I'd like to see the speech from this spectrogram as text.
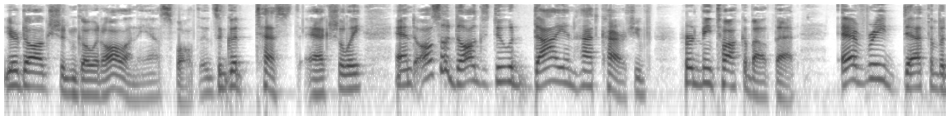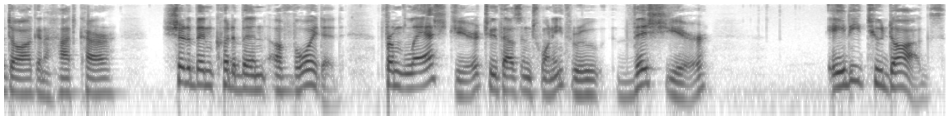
your dog shouldn't go at all on the asphalt. It's a good test, actually. And also, dogs do die in hot cars. You've heard me talk about that. Every death of a dog in a hot car should have been, could have been avoided. From last year, 2020, through this year, 82 dogs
